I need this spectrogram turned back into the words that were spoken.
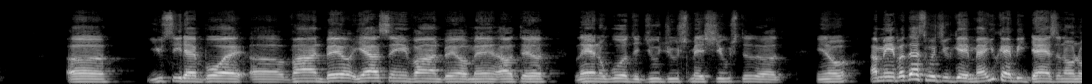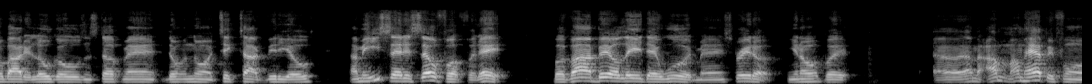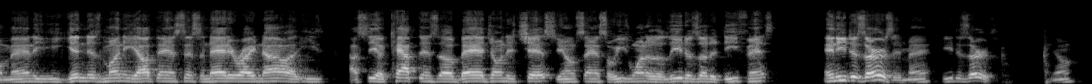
Uh, you see that boy uh Vonn Bell? Yeah, I seen Vonn Bell, man, out there laying the wood, the Juju Smith Schuster. Uh, you know, I mean, but that's what you get, man. You can't be dancing on nobody logos and stuff, man. Don't know on TikTok videos. I mean, he set himself up for that. But Vonn Bell laid that wood, man, straight up. You know, but uh, I'm, I'm, I'm happy for him, man. He, he, getting his money out there in Cincinnati right now. He's I see a captain's uh, badge on his chest. You know what I'm saying? So he's one of the leaders of the defense, and he deserves it, man. He deserves it. You know,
